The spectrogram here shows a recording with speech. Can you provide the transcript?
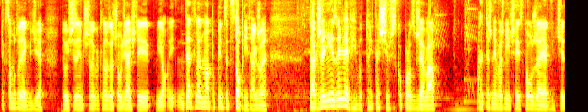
Tak samo tutaj, jak widzicie, to już się zanieczyszczonego tlenu zaczął dziać, tutaj, i ten tlen ma po 500 stopni, także Także nie jest najlepiej, bo tutaj też się wszystko porozgrzewa. Ale też najważniejsze jest to, że jak widzicie,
